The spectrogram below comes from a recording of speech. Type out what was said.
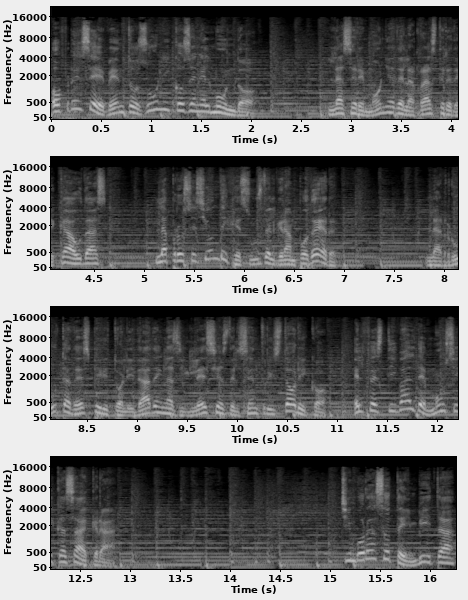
ofrece eventos únicos en el mundo. La ceremonia del arrastre de caudas, la procesión de Jesús del Gran Poder, la ruta de espiritualidad en las iglesias del centro histórico, el Festival de Música Sacra. Chimborazo te invita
